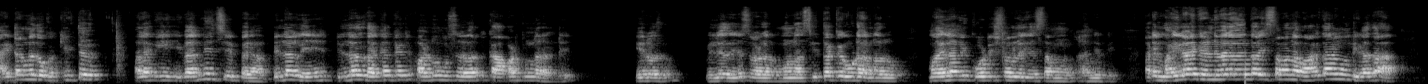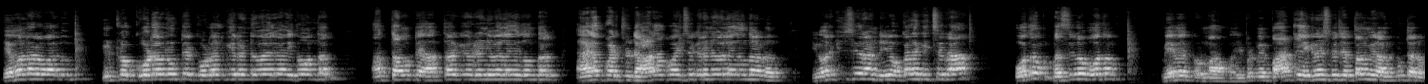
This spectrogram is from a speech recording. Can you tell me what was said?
ఐటమ్ అనేది ఒక కిట్ వాళ్ళకి ఇవన్నీ పిల్లల్ని పిల్లల దగ్గర నుంచి పండు ముసలి వరకు కాపాడుకున్నారండి. ఈరోజు వీళ్ళు చేస్తున్నారు. మొన్న సీతక్క కూడా అన్నారు మహిళల్ని కోటీశ్వరులు చేస్తాము అని చెప్పి. అంటే మహిళలకి రెండు వేల ఐదు ఇస్తామన్న వాగ్దానం ఉంది కదా. ఏమన్నారు వాళ్ళు? ఇంట్లో కోడలు ఉంటే కోడలికి రెండు వేల ఐదు వందలు అత్త ఉంటే అత్తకి రెండు వేల ఐదు వందలు ఆడపడుచుంటే ఆడపడుచుకి రెండు వేల ఐదు వందలు. ఎవరికి ఇచ్చారండి ఒకళ్ళకి ఇచ్చిరా పోదాం బస్సులో పోదాం. మేము ఇప్పుడు మా ఇప్పుడు మేము పార్టీ ఎగ్నెస్ట్ చెప్తాం మీరు అనుకుంటారు.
